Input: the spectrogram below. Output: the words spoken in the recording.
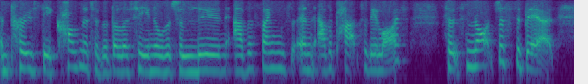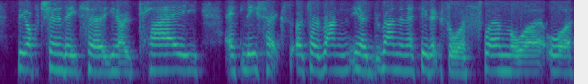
improves their cognitive ability in order to learn other things in other parts of their life. So it's not just about the opportunity to, you know, play athletics, or so run, you know, run in athletics or swim or, or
